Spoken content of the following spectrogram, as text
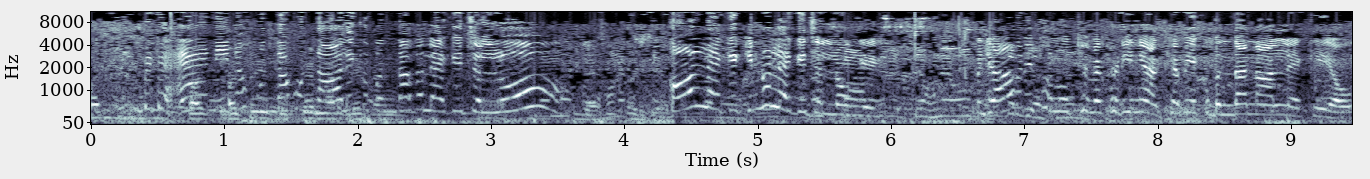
ਬੇਟਾ ਐ ਨਹੀਂ ਨਾ ਹੁੰਦਾ ਹੁਣ ਨਾਲ ਇੱਕ ਬੰਦਾ ਤਾਂ ਲੈ ਕੇ ਚੱਲੋ। ਕੌਣ ਲੈ ਕੇ ਕਿਹਨੂੰ ਲੈ ਕੇ ਚੱਲੋਗੇ? 50 ਵਾਰੀ ਤੁਹਾਨੂੰ ਉੱਥੇ ਮੈਂ ਖੜੀ ਨੇ ਆਖਿਆ ਵੀ ਇੱਕ ਬੰਦਾ ਨਾਲ ਲੈ ਕੇ ਆਓ।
